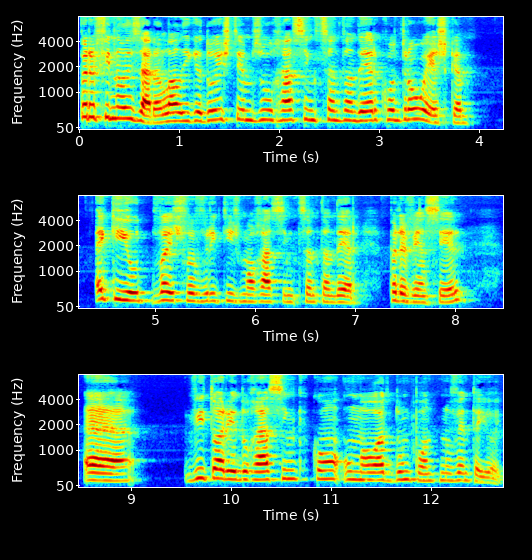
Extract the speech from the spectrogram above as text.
Para finalizar a La Liga 2 temos o Racing de Santander contra o Esca. Aqui eu vejo favoritismo ao Racing de Santander para vencer. A vitória do Racing com uma odd de 1.98.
